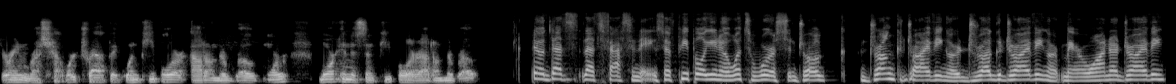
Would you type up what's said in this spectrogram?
during rush hour traffic when people are out on the road. More more innocent people are out on the road. No, that's that's fascinating. So if people, you know, what's worse, drunk drunk driving or drug driving or marijuana driving,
